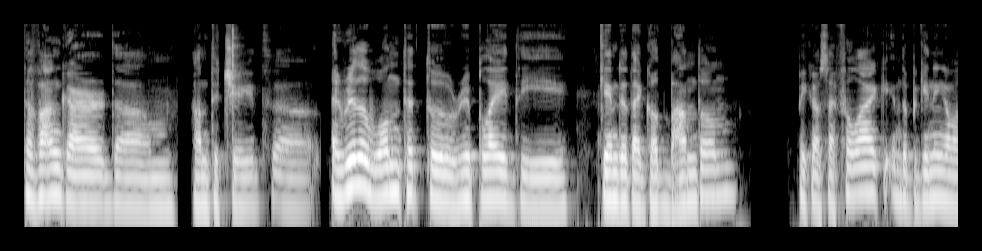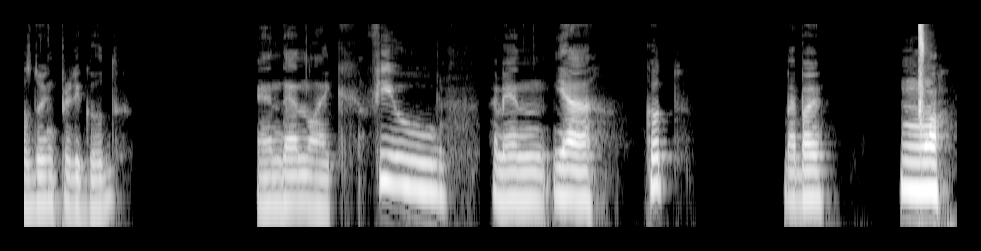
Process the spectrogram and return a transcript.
the Vanguard um, anti-cheat. Uh, I really wanted to replay the game that I got banned on because I feel like in the beginning I was doing pretty good. And then like few. I mean, yeah, good. Bye bye. Mwah.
